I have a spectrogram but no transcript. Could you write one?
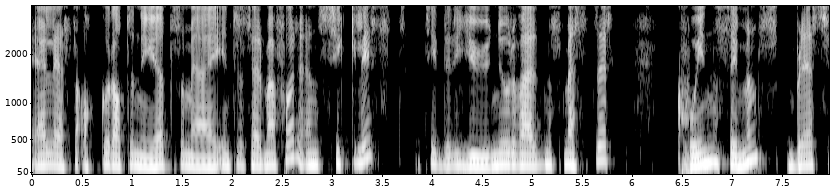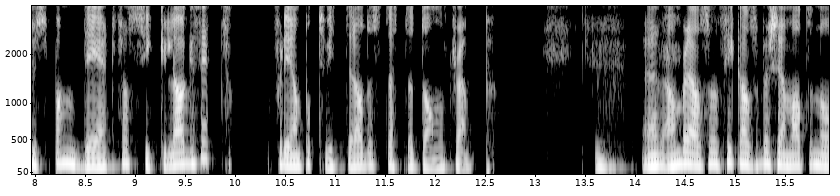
jeg leste akkurat en nyhet som jeg interesserer meg for. En syklist, tidligere juniorverdensmester, Quinn Simmons, ble suspendert fra sykkellaget sitt fordi han på Twitter hadde støttet Donald Trump. Eh, Han altså, fikk altså beskjed om at nå,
